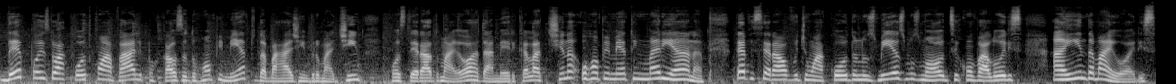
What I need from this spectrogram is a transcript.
Depois do acordo com a Vale por causa do rompimento da barragem em Brumadinho, considerado maior da América Latina, o rompimento em Mariana deve ser alvo de um acordo nos mesmos moldes e com valores ainda maiores.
